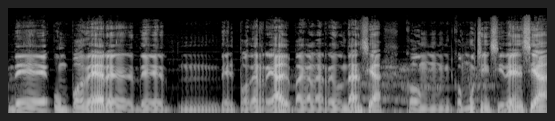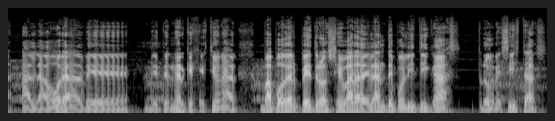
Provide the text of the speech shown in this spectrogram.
de un poder, eh, de, mm, del poder real, valga la redundancia, con, mucha incidencia a la hora de tener que gestionar. ¿Va a poder Petro llevar adelante políticas progresistas?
